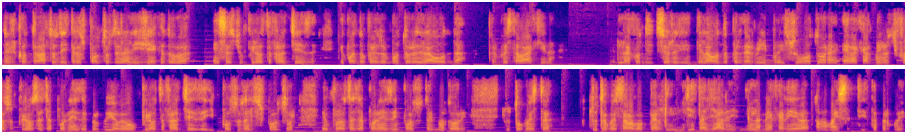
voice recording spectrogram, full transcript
nel contratto dei tre sponsor della Ligier che doveva esserci un pilota francese e quando ho preso il motore della Honda per questa macchina la condizione di, della Honda per darmi il, il, suo motore era che almeno ci fosse un pilota giapponese, per cui io avevo un pilota francese imposto dagli sponsor e un pilota giapponese imposto dai motori. Tutto questo tutta questa roba per gli italiani nella mia carriera non l'ho mai sentita, per cui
